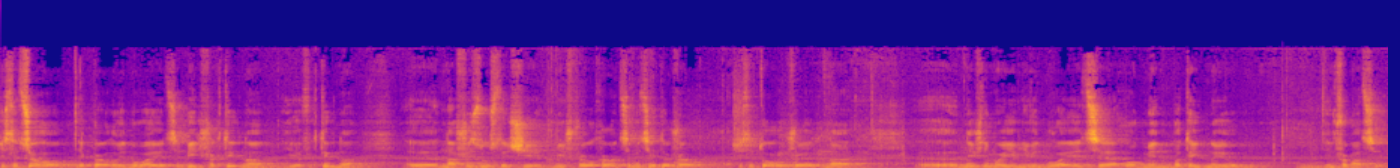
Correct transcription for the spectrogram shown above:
Після цього, як правило, відбуваються більш активно і ефективно е, наші зустрічі між правоохоронцями цих держав, а після того вже на нижньому рівні відбувається обмін потрібною інформацією.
